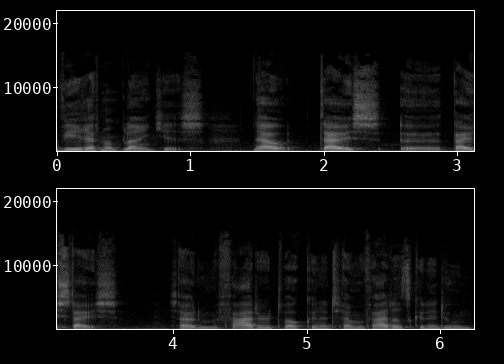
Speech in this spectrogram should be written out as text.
wie redt mijn plantjes? Nou, thuis, eh, thuis, thuis. Zouden mijn vader het wel kunnen, zou mijn vader het kunnen doen.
